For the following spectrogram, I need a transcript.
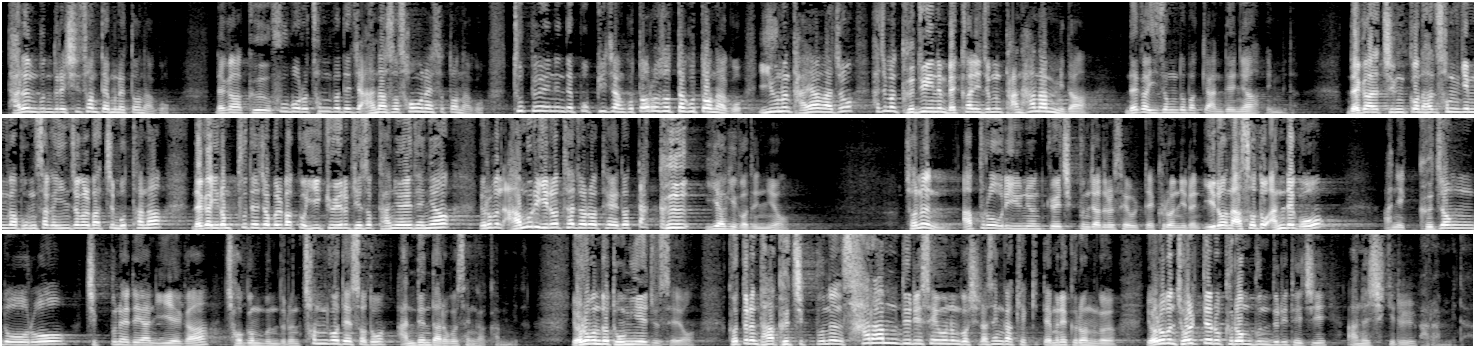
다른 분들의 시선 때문에 떠나고 내가 그 후보로 선거되지 않아서 서운해서 떠나고 투표했는데 뽑히지 않고 떨어졌다고 떠나고 이유는 다양하죠. 하지만 그 뒤에 있는 메커니즘은 단 하나입니다. 내가 이 정도밖에 안 되냐입니다. 내가 지금껏 한 섬김과 봉사가 인정을 받지 못하나 내가 이런 푸대접을 받고 이 교회를 계속 다녀야 되냐? 여러분 아무리 이렇다 저렇다 해도 딱 그 이야기거든요. 저는 앞으로 우리 유니온교회 직분자들을 세울 때 그런 일은 일어나서도 안 되고 아니 그 정도로 직분에 대한 이해가 적은 분들은 천거돼서도 안 된다고 생각합니다. 여러분도 동의해 주세요. 그것들은 다 그 직분은 사람들이 세우는 것이라 생각했기 때문에 그런 거예요. 여러분 절대로 그런 분들이 되지 않으시기를 바랍니다.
